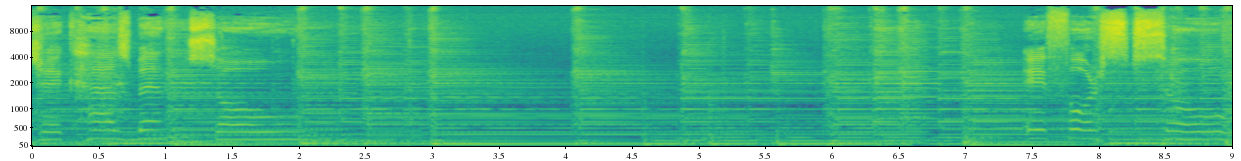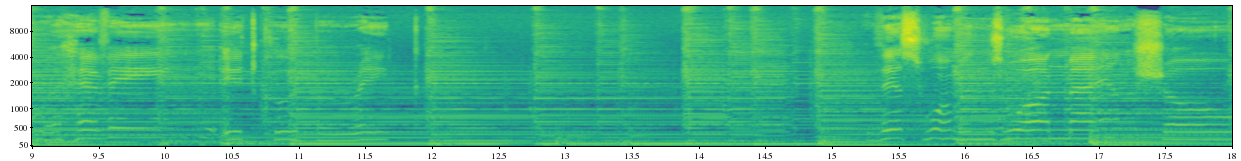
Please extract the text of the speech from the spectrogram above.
Magic has been sown. A force so heavy it could break. This woman's one man show.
